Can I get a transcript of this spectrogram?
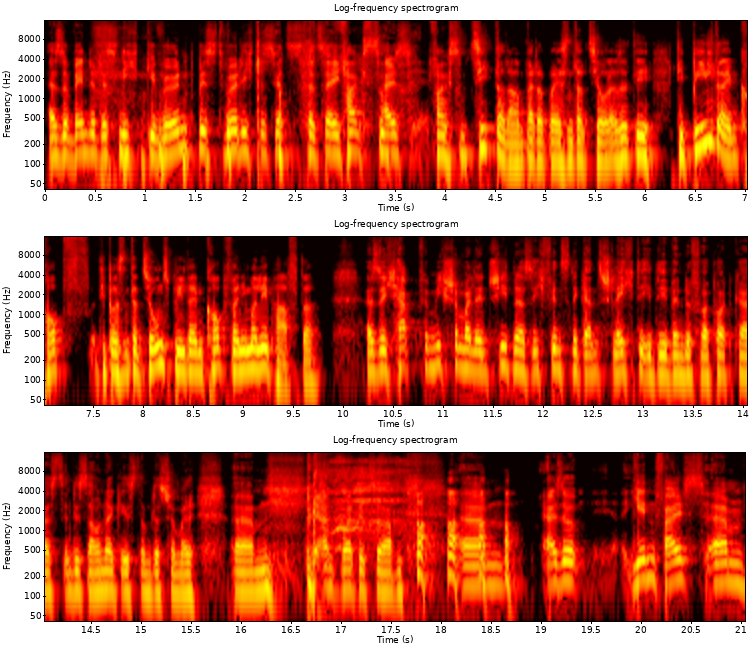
Also wenn du das nicht gewöhnt bist, würde ich das jetzt tatsächlich fangst zum, als fangst zum Zittern an bei der Präsentation. Also die, die Bilder im Kopf, die Präsentationsbilder im Kopf werden immer lebhafter. Also ich habe für mich schon mal entschieden, also ich finde es eine ganz schlechte Idee, Idee, wenn du vor Podcasts in die Sauna gehst, um das schon mal ähm, beantwortet zu haben. ähm, also jedenfalls, ähm,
